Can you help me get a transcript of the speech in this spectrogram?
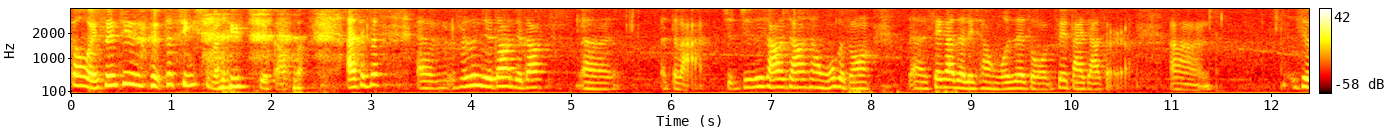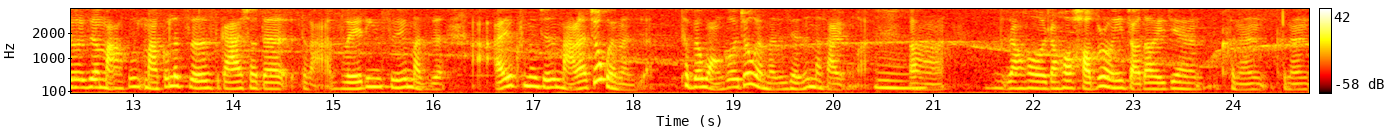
讲卫生巾 它新鲜勿新鲜讲法，啊，反正呃，反正就讲就讲，呃，呃对伐？就就是像像像我搿种呃三家头里向，我是一种最败家子儿的，嗯。然后，然后买过买过了之后，自家也晓得，对伐？勿一定所有物事，也也有可能就是买了交关物事，特别网购交关物事，侪是没啥用的。嗯嗯，然后然后好不容易找到一件可能可能，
